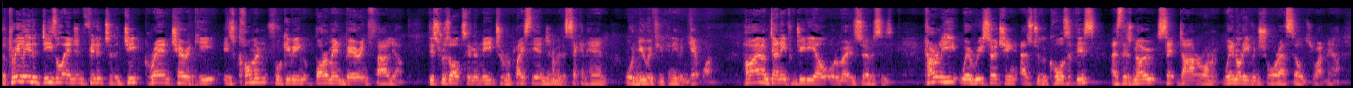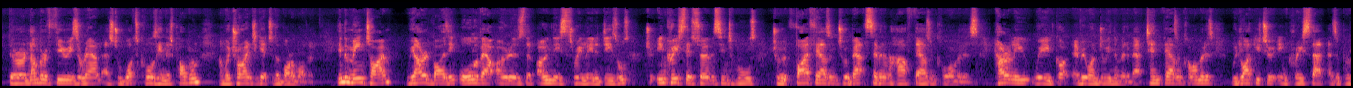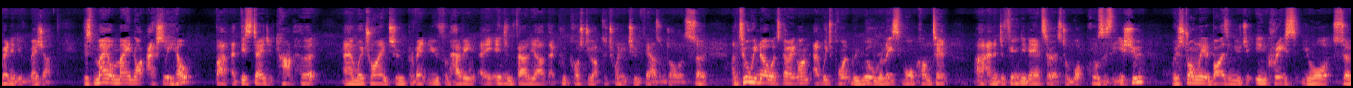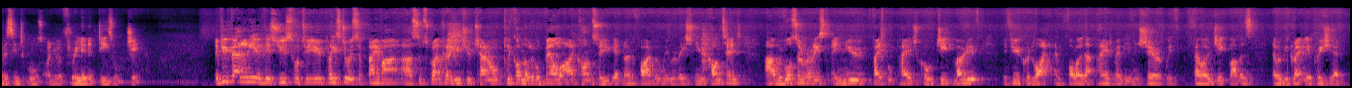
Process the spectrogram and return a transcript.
The 3 litre diesel engine fitted to the Jeep Grand Cherokee is common for giving bottom end bearing failure. This results in the need to replace the engine with a second hand or new if you can even get one. Hi, I'm Danny from GDL Automotive Services. Currently, we're researching as to the cause of this as there's no set data on it. We're not even sure ourselves right now. There are a number of theories around as to what's causing this problem, and we're trying to get to the bottom of it. In the meantime, we are advising all of our owners that own these three litre diesels to increase their service intervals to 5,000 to about 7,500 kilometres. Currently, we've got everyone doing them at about 10,000 kilometres. We'd like you to increase that as a preventative measure. This may or may not actually help, but at this stage, it can't hurt. And we're trying to prevent you from having an engine failure that could cost you up to $22,000. So until we know what's going on, at which point we will release more content uh, and a definitive answer as to what causes the issue. We're strongly advising you to increase your service intervals on your three litre diesel Jeep. If you found any of this useful to you, please do us a favor, uh, subscribe to our YouTube channel, click on the little bell icon so you get notified when we release new content. Uh, we've also released a new Facebook page called Jeep Motive. If you could like and follow that page, maybe even share it with fellow Jeep lovers, that would be greatly appreciated.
